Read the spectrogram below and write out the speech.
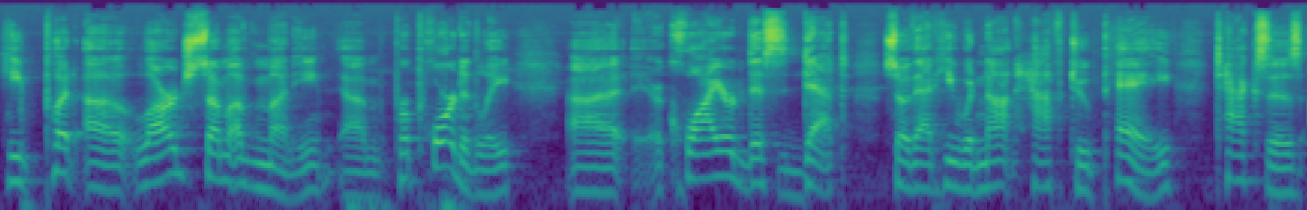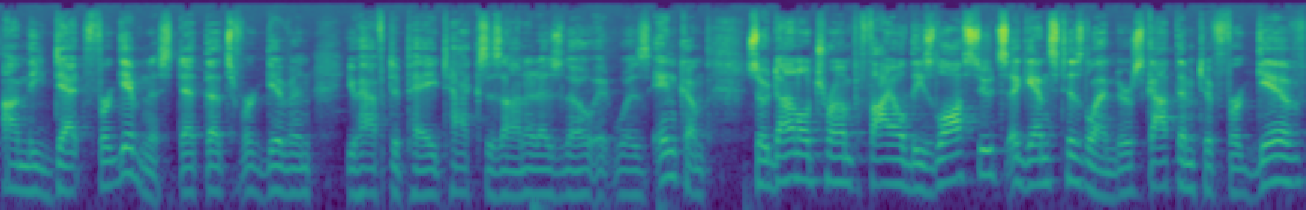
he put a large sum of money, um, purportedly, uh, acquired this debt so that he would not have to pay taxes on the debt forgiveness. Debt that's forgiven, you have to pay taxes on it as though it was income. So Donald Trump filed these lawsuits against his lenders, got them to forgive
